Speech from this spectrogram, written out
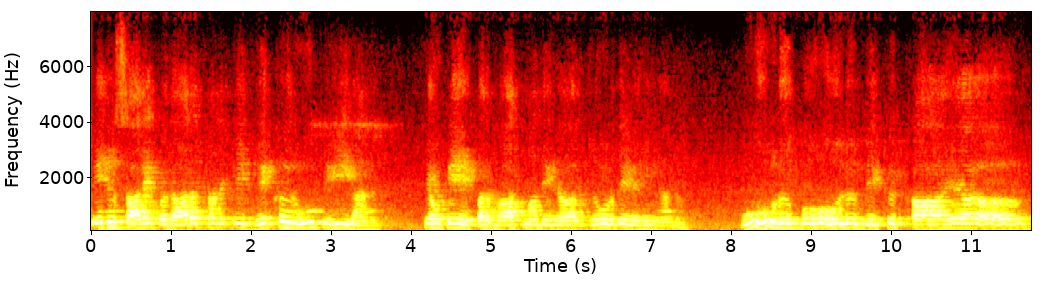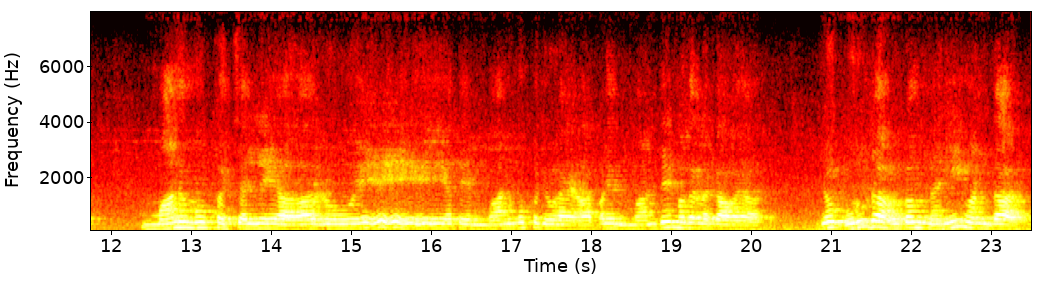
ਇਹ ਜੋ ਸਾਰੇ ਪਦਾਰਥ ਹਨ, ਇਹ ਦੇਖ ਰੂਪ ਹੀ ਹਨ, ਕਿਉਂਕਿ ਪਰਮਾਤਮਾ ਦੇ ਨਾਲ ਜੋੜਦੇ ਨਹੀਂ ਹਨ। ਊੜ ਬੋਲ ਵਿਖ ਖਾਇਆ, ਮਨ ਮੁਖ ਚੱਲਿਆ ਰੋਏ। ਅਤੇ ਮਨ ਮੁਖ ਜੋ ਹੈ, ਆਪਣੇ ਮਨ ਦੇ ਮਗਰ ਲੱਗਾ ਹੋਇਆ। ਜੋ ਗੁਰੂ ਦਾ ਹੁਕਮ ਨਹੀਂ ਮੰਨਦਾ,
